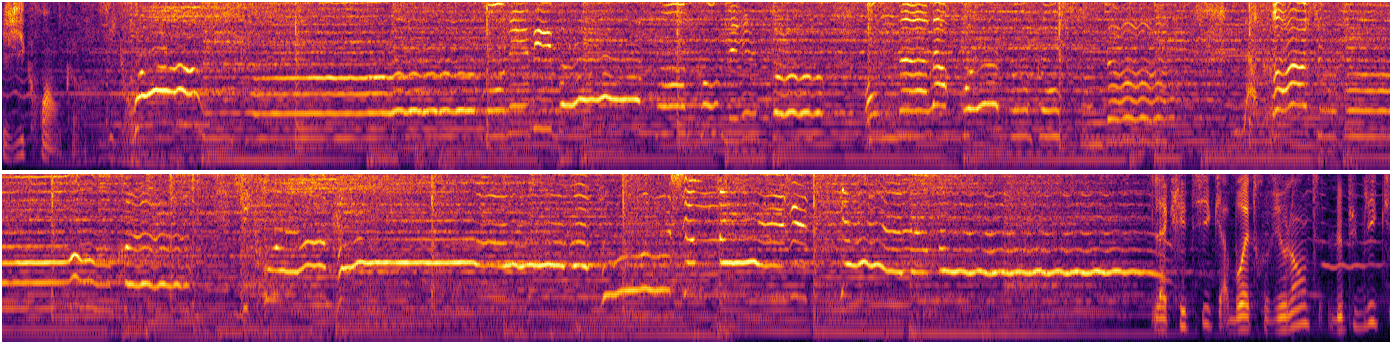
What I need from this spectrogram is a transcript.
J'y crois encore. J'y crois La critique a beau être violente, le public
